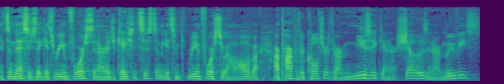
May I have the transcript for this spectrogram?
It's a message that gets reinforced in our education system. It gets reinforced throughout all of our, our popular culture, through our music and our shows and our movies.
